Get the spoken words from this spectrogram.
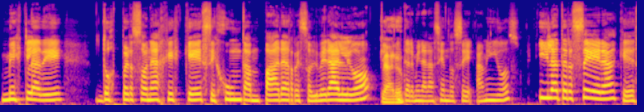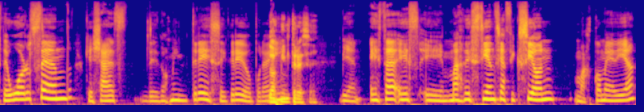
mezcla de dos personajes que se juntan para resolver algo Claro. y terminan haciéndose amigos. Y la tercera, que es The World's End, que ya es de 2013, creo, por ahí. 2013. Bien, esta es eh, más de ciencia ficción, más comedia.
